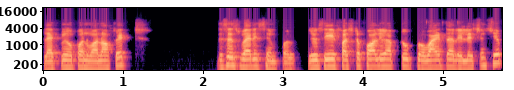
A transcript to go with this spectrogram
Let me open one of it. This is very simple. You see, first of all, you have to provide the relationship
